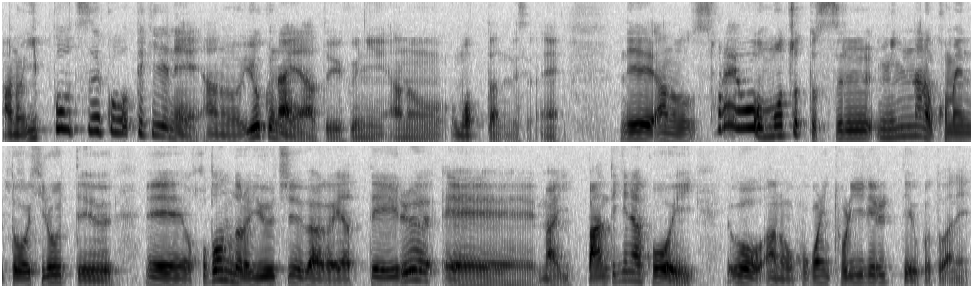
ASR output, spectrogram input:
あの一方通行的でねあの良くないなというふうにあの思ったんですよね。であのそれをもうちょっとするみんなのコメントを拾うっていう、えー、ほとんどの YouTuber がやっている、えーまあ、一般的な行為をあのここに取り入れるっていうことはね、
